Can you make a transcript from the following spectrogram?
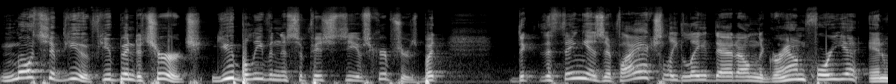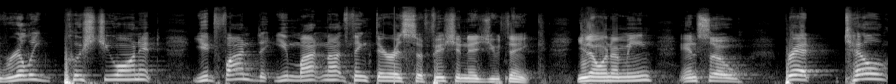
most of you, if you've been to church, you believe in the sufficiency of scriptures. But the, the thing is, if I actually laid that on the ground for you and really pushed you on it, you'd find that you might not think they're as sufficient as you think. You know what I mean? And so, Brett, tell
